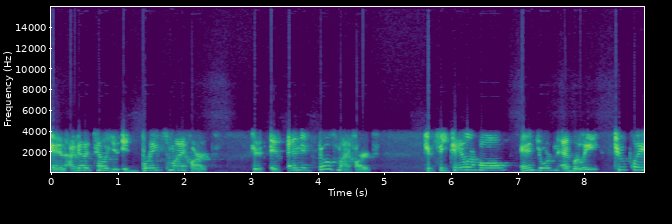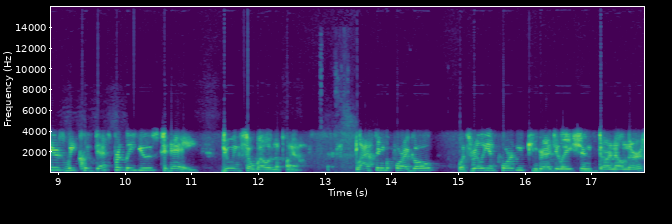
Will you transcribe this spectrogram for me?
and I got to tell you, it breaks my heart, to, it, and it fills my heart to see Taylor Hall and Jordan Eberle, two players we could desperately use today, doing so well in the playoffs. Last thing before I go, what's really important, congratulations, Darnell Nurse.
